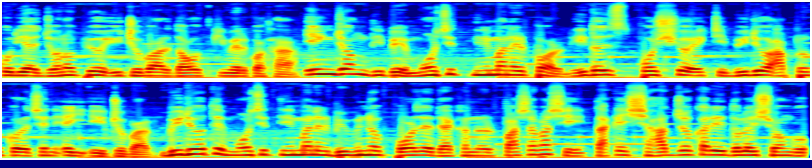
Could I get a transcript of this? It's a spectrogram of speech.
কোরিয়ার জনপ্রিয় ইউটিউবার দাউদ কিমের কথা। ইংজং দ্বীপে মসজিদ নির্মাণের পর হৃদয়স্পর্শীয় একটি ভিডিও আপলোড করেছেন এই ইউটিউবার। ভিডিওতে মসজিদ নির্মাণের বিভিন্ন পর্যায়ে দেখানোর পাশাপাশি তাকে সাহায্যকারী দলের সঙ্গে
